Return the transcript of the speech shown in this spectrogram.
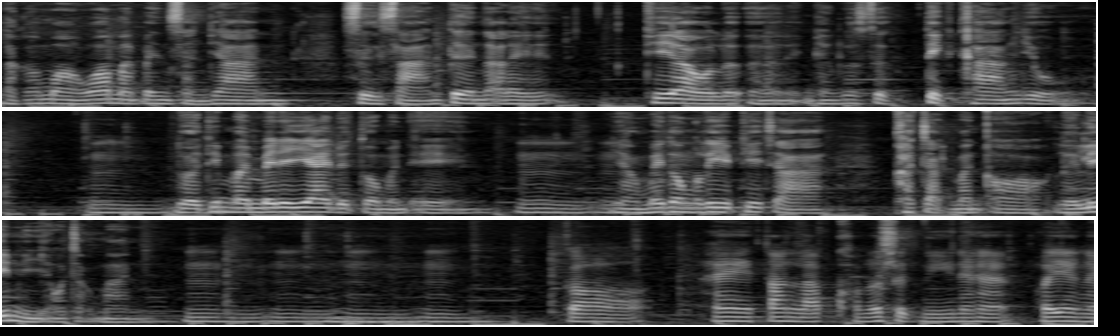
แล้วก็มองว่ามันเป็นสัญญาณสื่อสารเตือนอะไรที่เราเยังรู้สึกติดค้างอยู่โดยที่มันไม่ได้แยกโดยตัวมันเองยังไม่ต้องรีบที่จะขจัดมันออก หรือรีบหนีออกจากมันก็ ให้ต้อนรับความรู้สึกนี้นะฮะ เพราะยังไง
